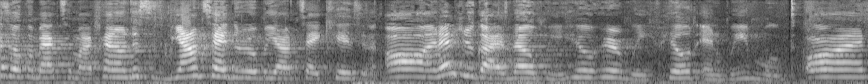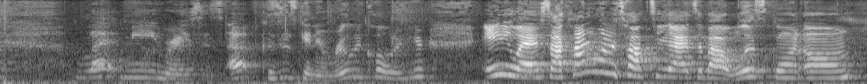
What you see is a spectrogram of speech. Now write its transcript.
guys welcome back to my channel. This is beyonce the real beyonce kids and all. And as you guys know we healed here we've healed and we moved on. Let me raise this up because it's getting really cold in here. Anyway so i kind of want to talk to you guys about what's going on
